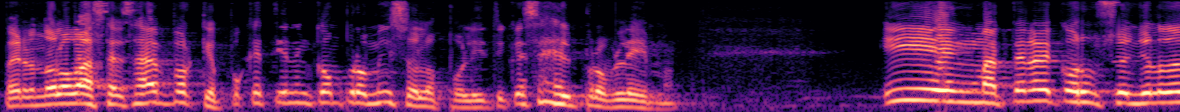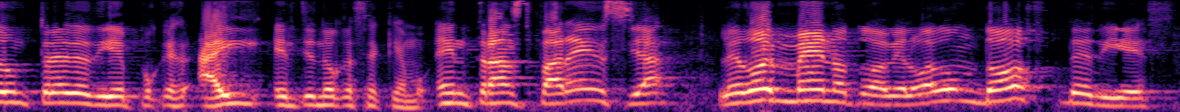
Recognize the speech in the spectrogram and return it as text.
Pero no lo va a hacer. ¿Saben por qué? Porque tienen compromiso los políticos. Ese es el problema. Y en materia de corrupción yo le doy un 3 de 10 porque ahí entiendo que se quemó. En transparencia le doy menos todavía. Le voy a dar un 2 de 10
